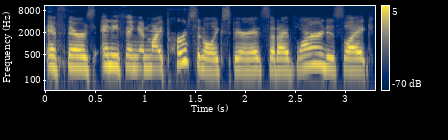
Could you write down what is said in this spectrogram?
if there's anything in my personal experience that I've learned is like,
